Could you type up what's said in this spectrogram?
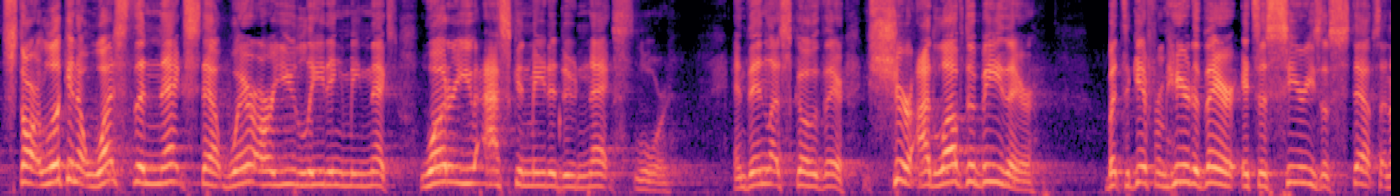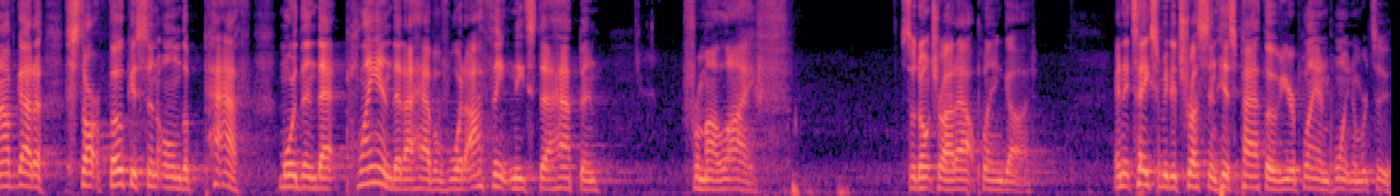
start looking at what's the next step. Where are you leading me next? What are you asking me to do next, Lord? And then let's go there. Sure, I'd love to be there, but to get from here to there, it's a series of steps, and I've got to start focusing on the path more than that plan that I have of what I think needs to happen for my life. So don't try to outplan God. And it takes me to trust in His path over your plan, point number two.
